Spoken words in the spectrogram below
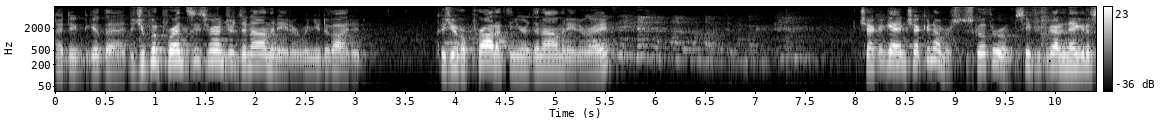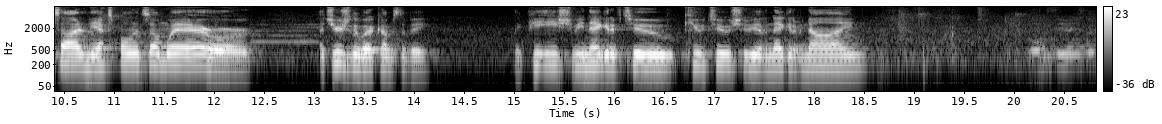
I did get that. Did you put parentheses around your denominator when you divided? Because you have a product in your denominator, right? Check again, check your numbers. Just go through them. See if you forgot a negative sign in the exponent somewhere, or that's usually what it comes to be. Like PE should be negative 2, Q2 should have a negative 9. What was the answer?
